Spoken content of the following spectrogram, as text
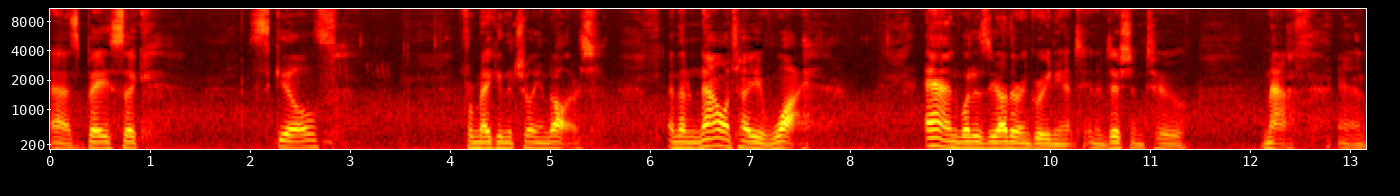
as basic skills for making the trillion dollars. And then now I'll tell you why. And what is the other ingredient in addition to math and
